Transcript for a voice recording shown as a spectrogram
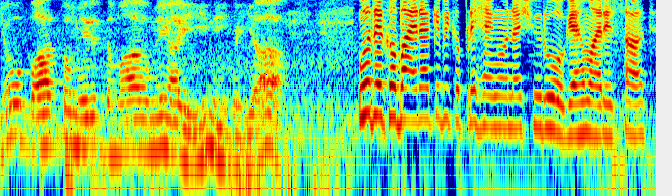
यो बात तो मेरे दिमाग में आई ही नहीं भैया। वो देखो बायरा के भी कपड़े हैंग होना शुरू हो गए हमारे साथ।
